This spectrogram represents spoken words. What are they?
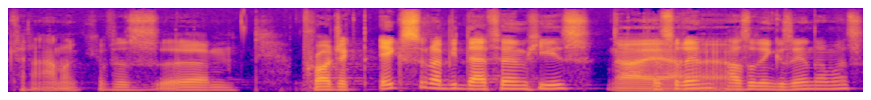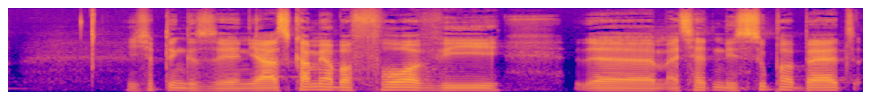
Keine Ahnung. Gibt es ähm, Project X oder wie der Film hieß? Ah, Hast ja, du den? ja. Hast du den gesehen damals? Ich habe den gesehen. Ja, es kam mir aber vor, wie ähm, als hätten die Superbad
